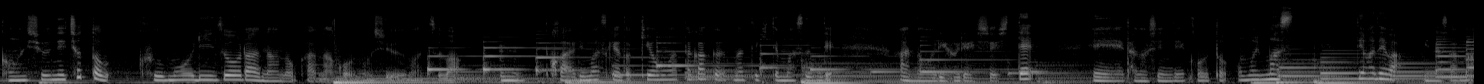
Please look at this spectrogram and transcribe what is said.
今週ねちょっと曇り空なのかなこの週末は。うん。とかありますけど気温は高くなってきてますんであのリフレッシュして、えー、楽しんでいこうと思います。ではでは皆様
